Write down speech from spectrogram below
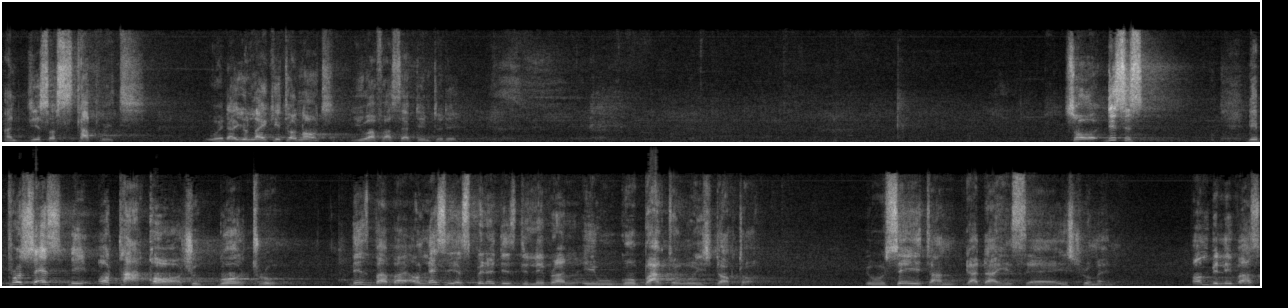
And Jesus stopped it. Whether you like it or not, you have accepted him today. So this is the process the altar call should go through. This Baba, unless he experience this deliverance, he will go back to his doctor. He will say it and gather his uh, instrument. Unbelievers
